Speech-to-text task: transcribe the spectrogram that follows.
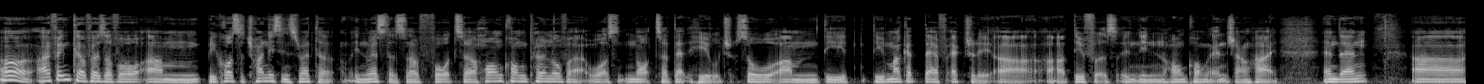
Oh, I think uh, first of all, um, because the Chinese investor, investors uh, thought uh, Hong Kong turnover was not uh, that huge, so um, the the market depth actually uh, uh, differs in, in Hong Kong and Shanghai, and then. Uh,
